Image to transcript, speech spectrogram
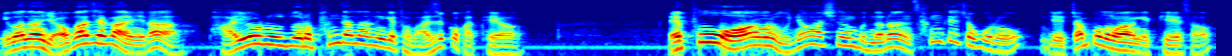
이거는 여과제가 아니라 바이오로드로 판단하는 게 더 맞을 것 같아요. F5 어항을 운영하시는 분들은 상대적으로 이제 짬뽕 어항에 비해서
